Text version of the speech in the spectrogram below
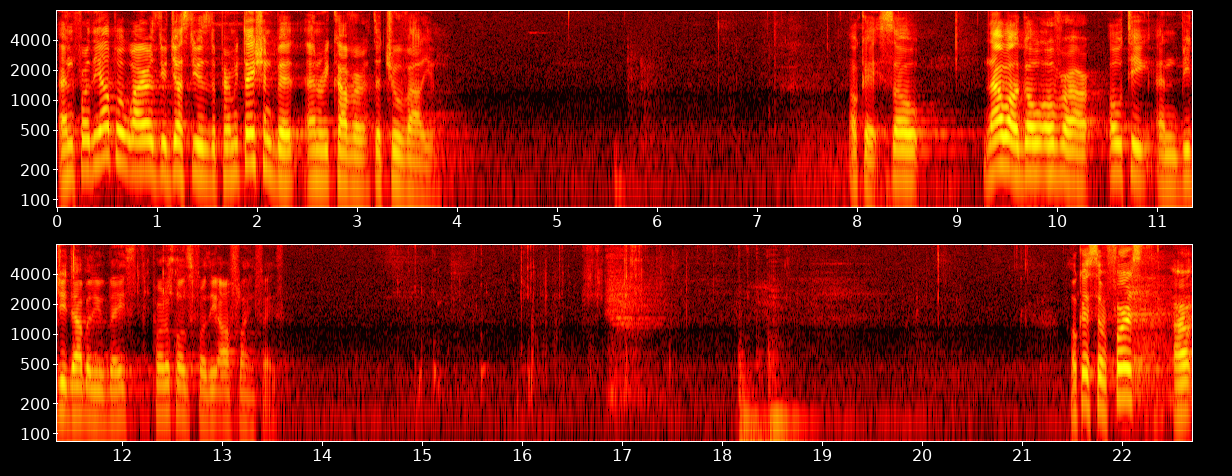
And for the output wires, you just use the permutation bit and recover the true value. Okay, so now I'll go over our OT and BGW-based protocols for the offline phase. Okay, so first, our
